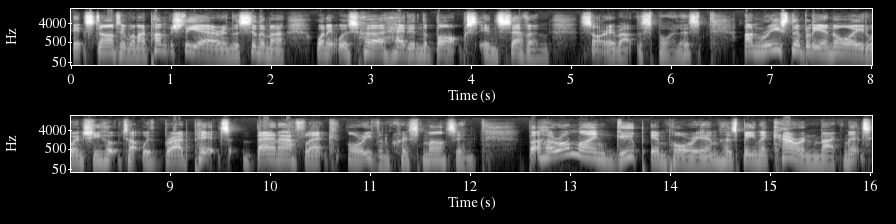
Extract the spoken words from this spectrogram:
It started when I punched the air in the cinema when it was her head in the box in Seven. Sorry about the spoilers. Unreasonably annoyed when she hooked up with Brad Pitt, Ben Affleck, or even Chris Martin. But her online goop emporium has been a Karen magnet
